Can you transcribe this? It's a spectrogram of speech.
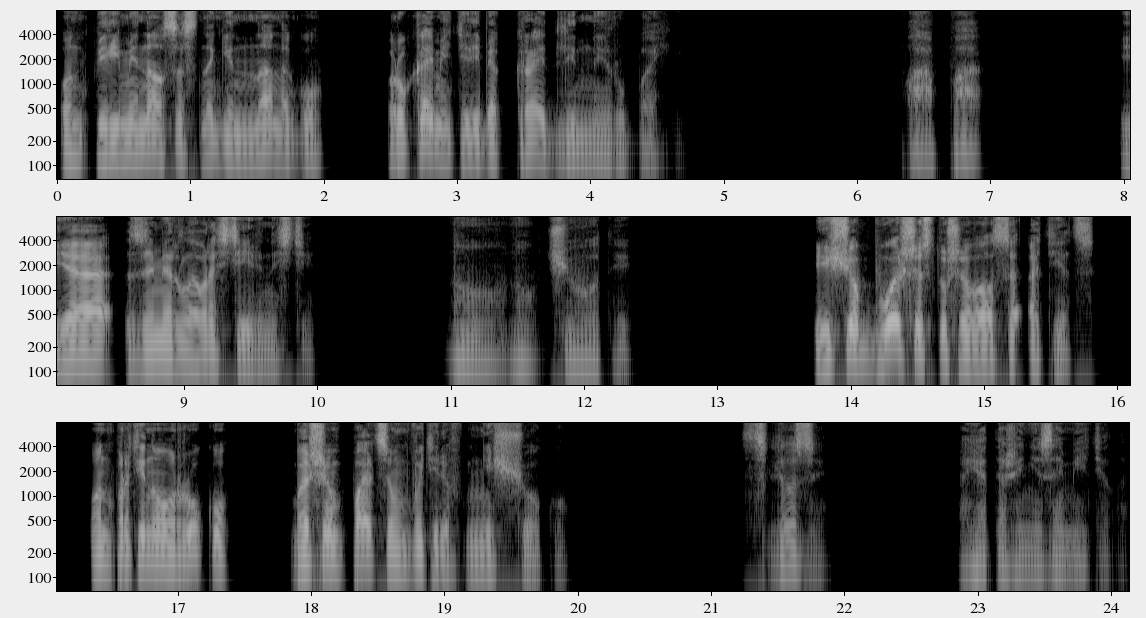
Он переминался с ноги на ногу, руками теребя край длинной рубахи. «Папа!» Я замерла в растерянности. «Ну, ну, чего ты?» Еще больше стушевался отец. Он протянул руку, большим пальцем вытерев мне щеку. Слезы? А я даже не заметила.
